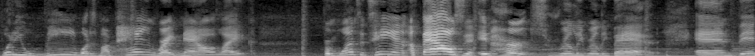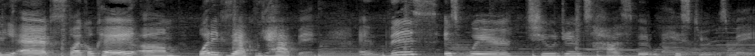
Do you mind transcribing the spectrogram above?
what do you mean? What is my pain right now? Like from one to 10, a thousand. It hurts really, really bad. And then he asks like, okay, um, what exactly happened? And this is where Children's Hospital history was made.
